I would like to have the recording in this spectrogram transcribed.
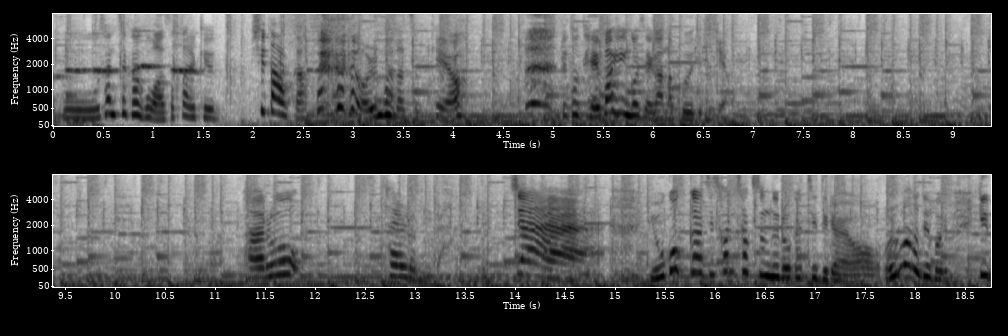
보고 산책하고 와서 딱 이렇게 쉬다가 얼마나 좋게요. 근데 더 대박인 거 제가 하나 보여드릴게요. 바로 스타일러입니다. 짠! 요거까지 선착순으로 같이 드려요. 얼마나 대박이야. 이게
